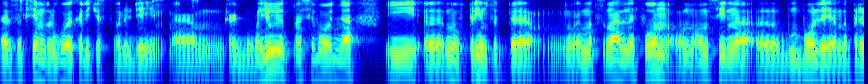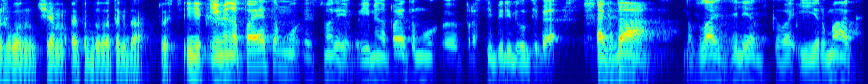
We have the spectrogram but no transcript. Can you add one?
совсем другое количество людей эм, как бы воюют на сегодня, и, ну, в принципе, эмоциональный фон, он, он сильно э, более напряжен, чем это было тогда. То есть и... Именно поэтому, э, смотри, именно поэтому, э, прости, перебил тебя, тогда власть Зеленского и Ермак,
